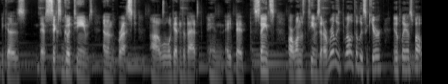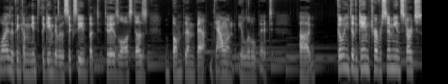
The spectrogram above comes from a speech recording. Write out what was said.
because there's six good teams and then the rest. Uh, we'll, get into that in a bit. The Saints are one of the teams that are really relatively secure in the playoff spot wise. I think coming into the game they were the sixth seed, but today's loss does bump them back down a little bit. Uh, Going into the game, Trevor Siemian starts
